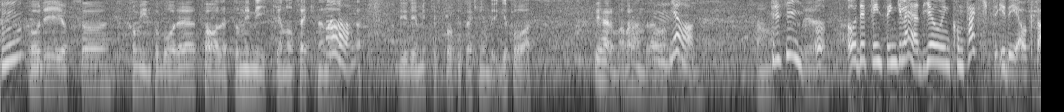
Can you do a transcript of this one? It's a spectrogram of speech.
Mm. Och det är ju också, kom in på både talet och mimiken och tecknen. Ja. Att, att det är det mycket språkutvecklingen bygger på. Att vi härmar varandra. Och Ja. ja, Precis, det- och, och det finns en glädje och en kontakt i det också.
